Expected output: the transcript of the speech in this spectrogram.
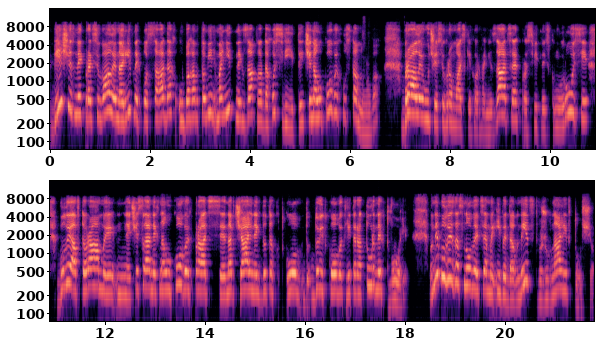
Більшість з них працювали на різних посадах у багатоманітних закладах освіти чи наукових установах, брали участь у громадських організаціях, просвітницькому русі, були авторами численних наукових праць, навчальних, довідкових, літературних творів. Вони були засновницями і видавництв, журналів тощо.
